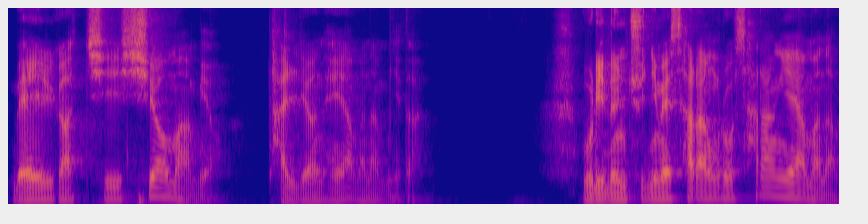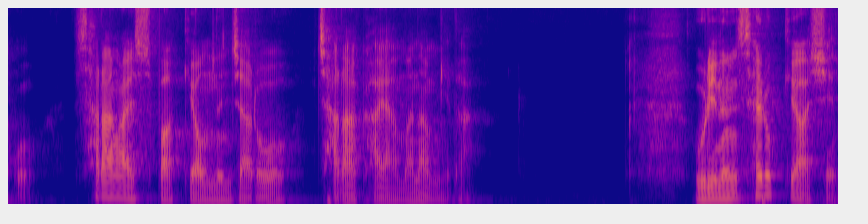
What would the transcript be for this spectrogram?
매일같이 시험하며 단련해야만 합니다. 우리는 주님의 사랑으로 사랑해야만 하고 사랑할 수밖에 없는 자로 자라가야만 합니다. 우리는 새롭게 하신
